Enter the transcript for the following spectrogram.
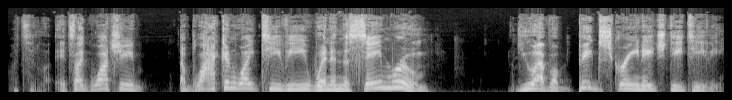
What's it like? It's like watching a black and white TV when in the same room you have a big screen HD TV.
